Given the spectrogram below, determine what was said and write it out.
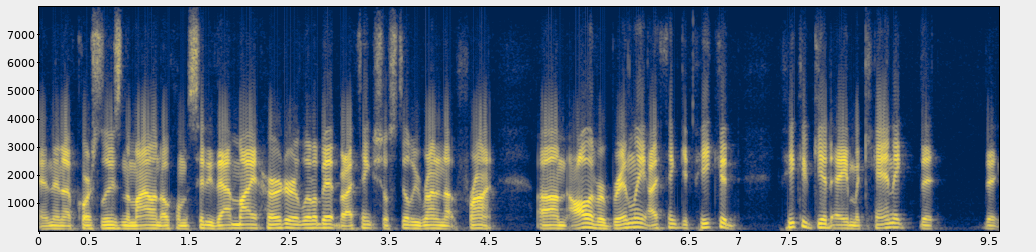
and then of course losing the mile in Oklahoma City, that might hurt her a little bit. But I think she'll still be running up front. Um, Oliver Brindley, I think if he could, if he could get a mechanic that that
